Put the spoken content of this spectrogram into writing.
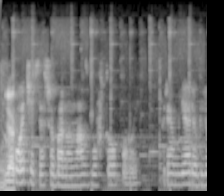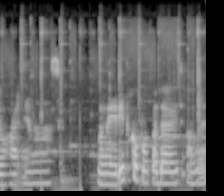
Як... Хочеться, щоб ананас був топовий. Прям я люблю гарні ананаси. Вони рідко попадають, але.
